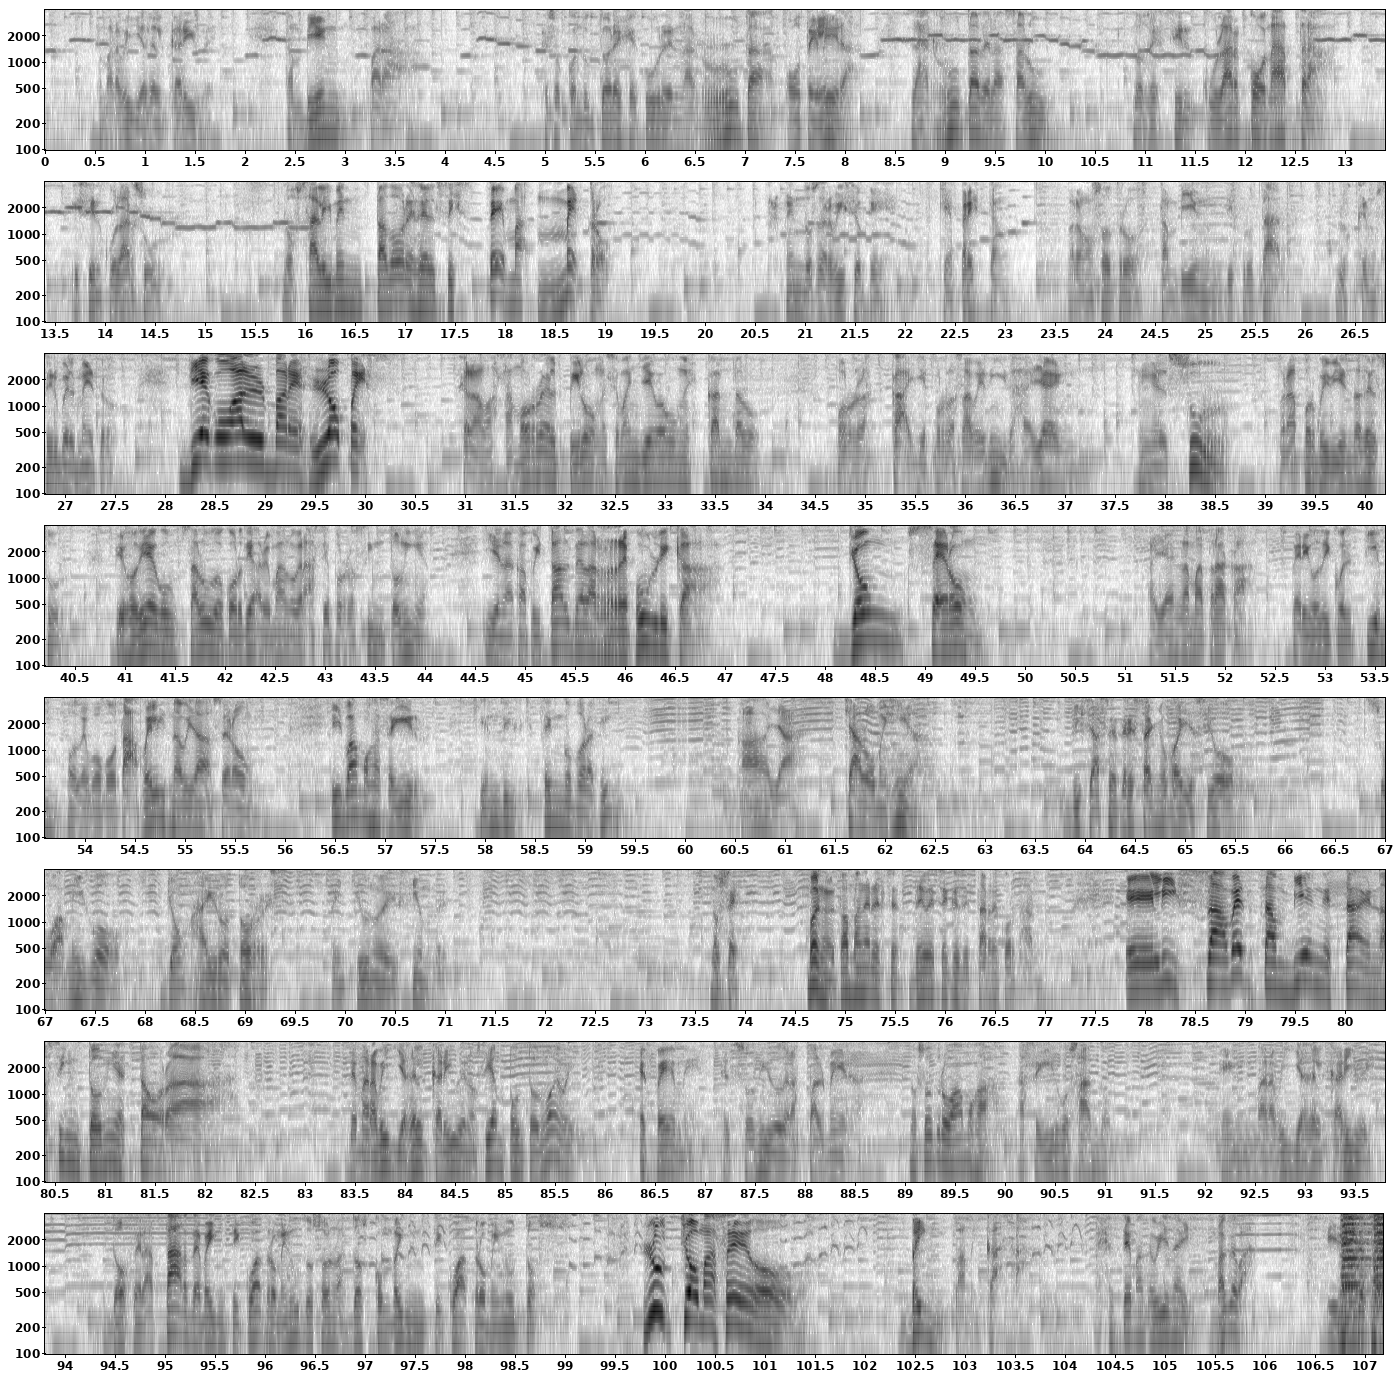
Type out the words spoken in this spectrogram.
de Maravillas del Caribe. También para esos conductores que cubren la ruta hotelera, la ruta de la salud, los de Circular Conatra y Circular Sur, los alimentadores del sistema Metro, tremendo servicio que, que prestan para nosotros también disfrutar los que nos sirve el metro. Diego Álvarez López, de la mazamorra del pilón. Ese man lleva un escándalo por las calles, por las avenidas, allá en, en el sur, para por viviendas del sur. Viejo Diego, un saludo cordial, hermano. Gracias por la sintonía. Y en la capital de la República, John Cerón, allá en La Matraca, periódico El Tiempo de Bogotá. Feliz Navidad, Cerón. Y vamos a seguir. ¿Quién tengo por aquí? Ah, ya. Chalo Mejía. Dice, hace tres años falleció su amigo John Jairo Torres, 21 de diciembre. No sé. Bueno, de todas maneras debe ser que se está recordando. Elizabeth también está en la sintonía esta hora de Maravillas del Caribe en los 100.9 FM, el sonido de las palmeras. Nosotros vamos a, a seguir gozando en Maravillas del Caribe. 2 de la tarde, 24 minutos, son las 2 con 24 minutos. Lucho Maceo, ven pa' mi casa. Es el tema que viene ahí, va que va. Y dice así.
